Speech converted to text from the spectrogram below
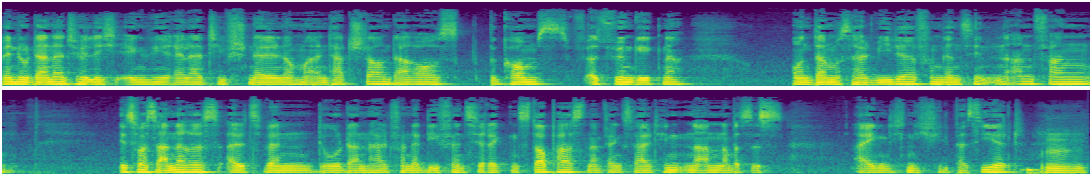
Wenn du dann natürlich irgendwie relativ schnell nochmal einen Touchdown daraus bekommst, also für einen Gegner, und dann musst du halt wieder von ganz hinten anfangen, ist was anderes, als wenn du dann halt von der Defense direkt einen Stop hast und dann fängst du halt hinten an, aber es ist eigentlich nicht viel passiert. Mhm.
